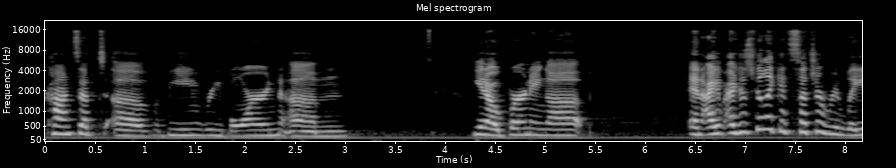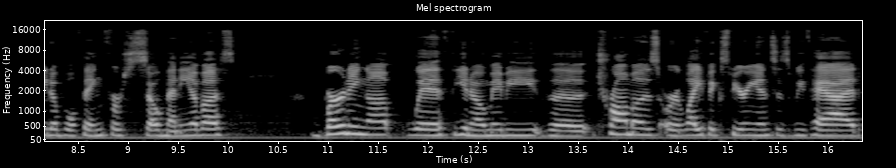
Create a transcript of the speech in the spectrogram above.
concept of being reborn, um, you know, burning up. And I, I just feel like it's such a relatable thing for so many of us burning up with, you know, maybe the traumas or life experiences we've had.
